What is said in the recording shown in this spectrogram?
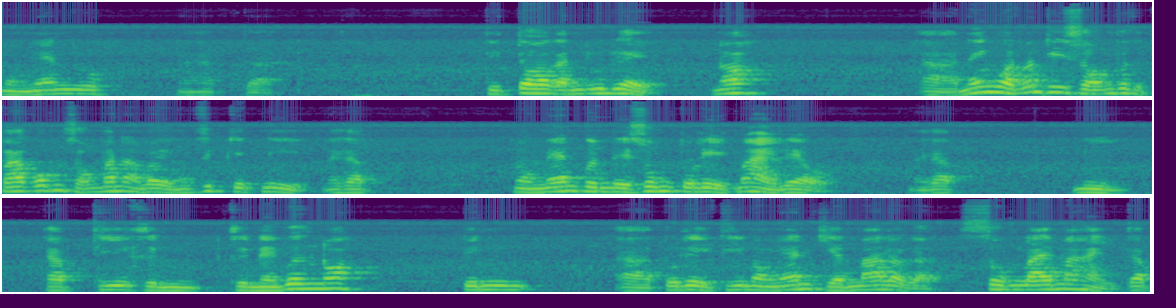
น้องแนนอยู่นะครับก็ ติดต่อกันอยู่เรื่อยเนาะในงวดวันที่2พฤษภาคม2567นี้นะครับน้องแนนเพิ่นได้ส่งตัวเลขมาให้แล้วนะครับ นี่ครับที่ขึ้นขึ้นให้เบิ่งเนาะเป็นตัวเลขที่น้องแนนเขียนมาแล้วก็ส่งไลน์มาให้กับ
